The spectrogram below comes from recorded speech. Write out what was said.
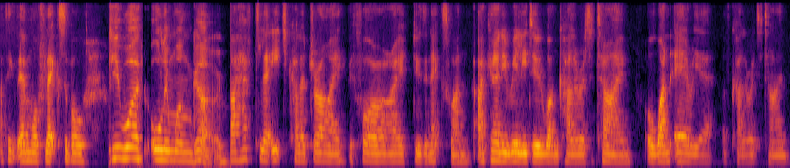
I think they're more flexible. Do you work all in one go? I have to let each colour dry before I do the next one. I can only really do one colour at a time or one area of colour at a time.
